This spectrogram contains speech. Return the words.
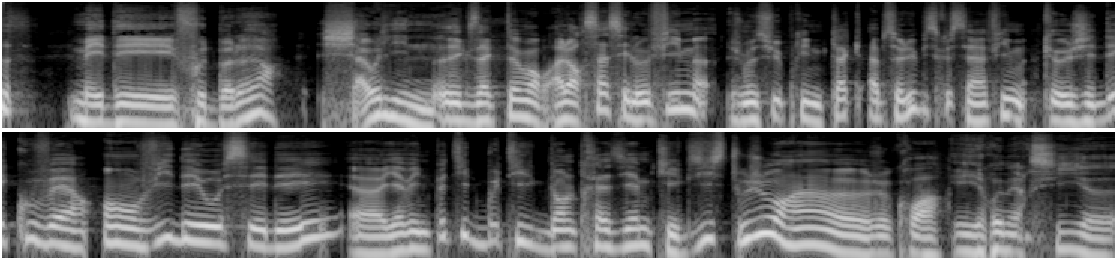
Mais des footballeurs Shaolin. Exactement. Alors ça c'est le film, je me suis pris une claque absolue puisque c'est un film que j'ai découvert en vidéo CD. Euh, Il y avait une petite boutique dans le 13e qui existe toujours, hein, euh, je crois. Et il remercie euh,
